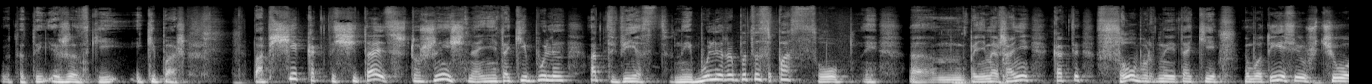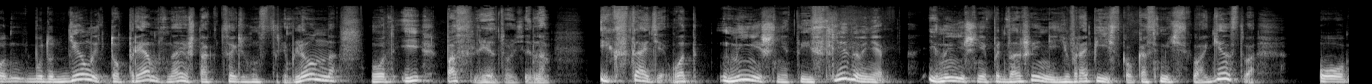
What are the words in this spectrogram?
этот женский экипаж. Вообще как-то считается, что женщины, они такие более ответственные, более работоспособные. Эм, понимаешь, они как-то собранные такие. Вот. И если уж чего будут делать, то прям, знаешь, так целеустремленно вот, и последовательно. И, кстати, вот нынешние-то исследования и нынешнее предложение Европейского космического агентства – о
